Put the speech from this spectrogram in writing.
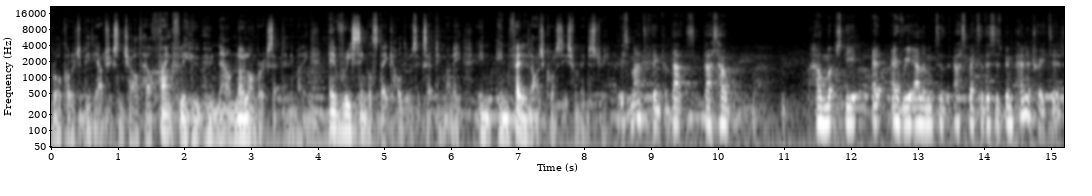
Royal College of Paediatrics and Child Health, thankfully, who, who now no longer accept any money. Every single stakeholder was accepting money in, in fairly large quantities from industry. It's mad to think that that's that's how how much the every element of aspect of this has been penetrated.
